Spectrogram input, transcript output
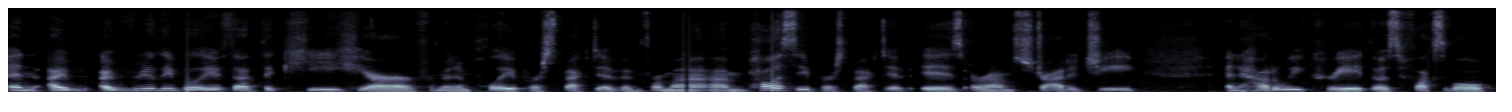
and I, I really believe that the key here from an employee perspective and from a um, policy perspective is around strategy and how do we create those flexible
